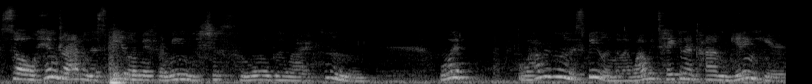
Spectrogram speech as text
So him driving the speed limit for me was just a little bit like, hmm, what, why are we going the speed limit? Like, why are we taking our time getting here?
